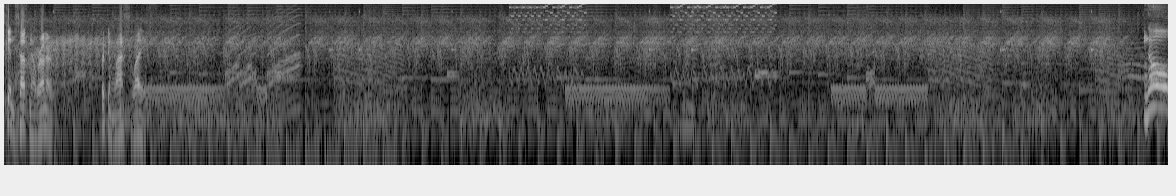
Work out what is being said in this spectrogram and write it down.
It's getting tough now. We're on our freaking last life. No!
